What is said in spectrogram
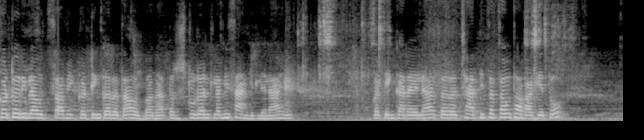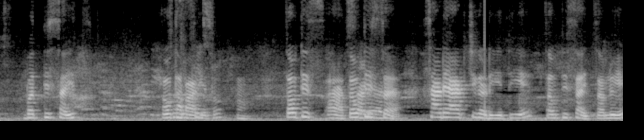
कटोरी ब्लाऊजचं आम्ही कटिंग करत आहोत बघा. तर स्टुडंटला मी सांगितलेलं आहे कटिंग करायला. तर छातीचा चौथा भाग येतो. बत्तीस साईज चौथा भाग. येतो. हां. चौतीस हां चौतीसचा साडेआठची घडी येते चौतीस साईज चालू आहे.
